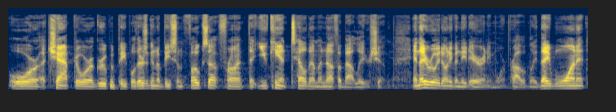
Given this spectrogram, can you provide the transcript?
or a chapter or a group of people, there's going to be some folks up front that you can't tell them enough about leadership. And they really don't even need hear anymore, probably. They want it,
